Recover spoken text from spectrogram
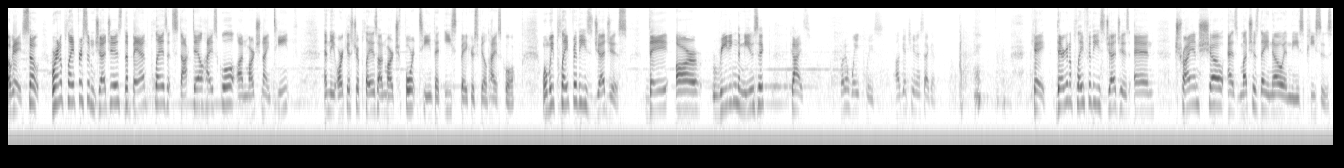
Okay, so we're gonna play for some judges. The band plays at Stockdale High School on March 19th, and the orchestra plays on March 14th at East Bakersfield High School. When we play for these judges, they are reading the music. Guys, let him wait, please. I'll get you in a second. Okay, they're going to play for these judges and try and show as much as they know in these pieces.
